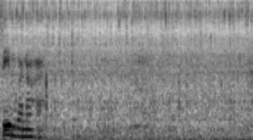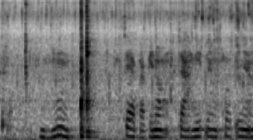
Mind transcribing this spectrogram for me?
ซิมกันนะคะอื้อหือแซ่บค่ะพี่น้อง จางนิดนึงว่าเป็นยัง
